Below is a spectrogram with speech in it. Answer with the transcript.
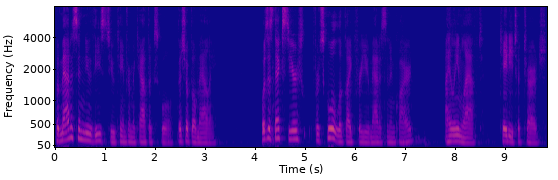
but Madison knew these two came from a Catholic school, Bishop O'Malley. What does next year for school look like for you? Madison inquired. Eileen laughed. Katie took charge.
